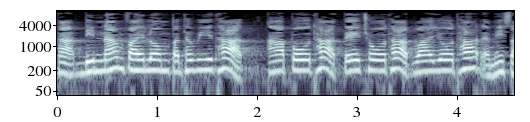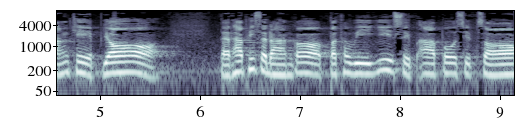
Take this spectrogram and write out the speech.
ธาตุดินน้ำไฟลมปฐวีธาตุอาโปธาตุเตโชธาตุวายโยธาตุอันนี้สังเขปย่อ แต่ถ้าพิสดารก็ปฐวียี่สิบอาโปสิบสอง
